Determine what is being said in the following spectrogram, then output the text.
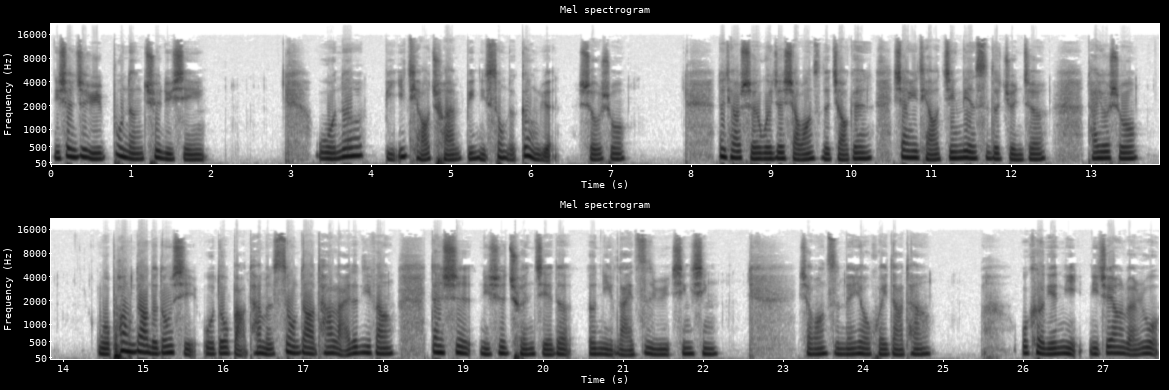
你甚至于不能去旅行。我呢，比一条船比你送的更远。”蛇说。那条蛇围着小王子的脚跟，像一条金链似的卷着。他又说：“我碰到的东西，我都把它们送到他来的地方。但是你是纯洁的，而你来自于星星。”小王子没有回答他。我可怜你，你这样软弱，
